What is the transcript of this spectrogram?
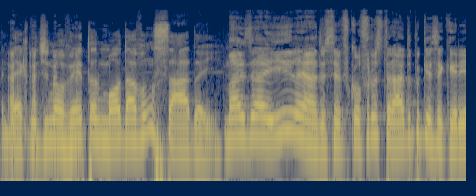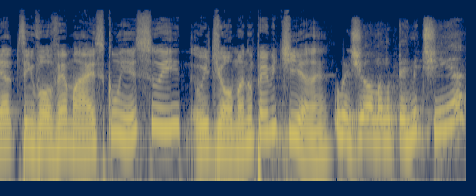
É década de 90, modo avançado aí. Mas aí, Leandro, você ficou frustrado porque você queria se envolver mais com isso e o idioma não permitia, né? O idioma não permitia,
